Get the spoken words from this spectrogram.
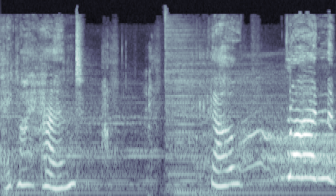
Take my hand. Now, run!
